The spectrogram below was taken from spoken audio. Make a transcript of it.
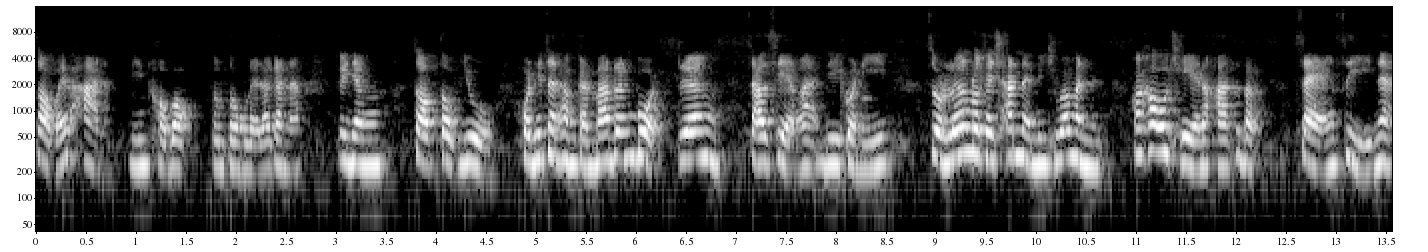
สอบไม่ผ่านมินขอบอกตรงๆเลยแล้วกันนะ คือยังสอบตกอยู่ คนที่จะทำการบ้านเรื่องบทเรื่องซาวเสียงอะดีกว่านี้ ส่วนเรื่องโลเคชั่นเนี่ยมินคิดว่ามันค่อนข้างโอเคนะคะคือแบบแสงสีเนี่ย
